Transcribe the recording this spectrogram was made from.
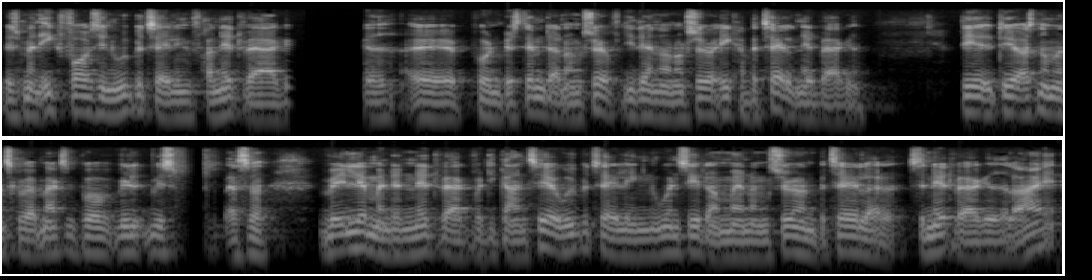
hvis man ikke får sin udbetaling fra netværket øh, på en bestemt annoncør, fordi den annoncør ikke har betalt netværket. Det, det er også noget, man skal være opmærksom på. Hvis, altså, vælger man et netværk, hvor de garanterer udbetalingen, uanset om annoncøren betaler til netværket eller ej,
